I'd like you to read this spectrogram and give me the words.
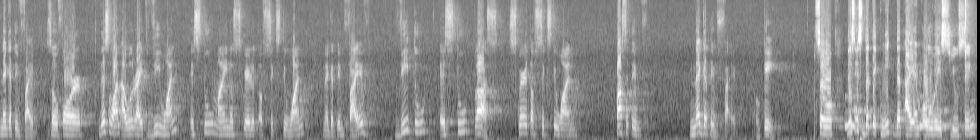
negative 5. So for this one, I will write V1 is 2 minus square root of 61, negative 5. V2 is 2 plus square root of 61, positive negative 5. Okay. So this is the technique that I am always using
